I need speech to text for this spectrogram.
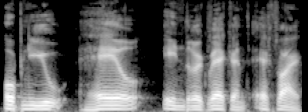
opnieuw heel indrukwekkend. Echt waar.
